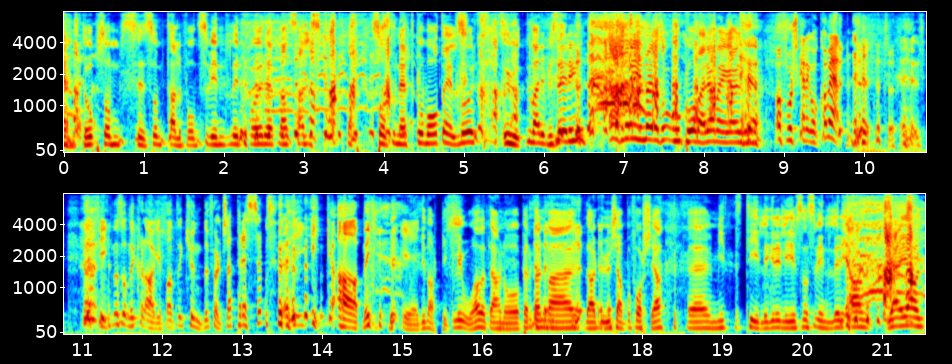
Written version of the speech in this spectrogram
Endte opp som, som telefonsvindler for et eller annet selskap. Solgte NetCom og Telenor uten verifisering. Ja, så inn der, og så OK der, ja, med en gang. Og forsker jeg gå? Kom igjen! Jeg fikk noen sånne klager på at kunder følte seg presset. Ikke aning. Med egen artikkel i OA, dette her nå, Petteren, der du kommer på forsida. Eh, mitt tidligere liv som svindler. Jeg, ang jeg, ang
